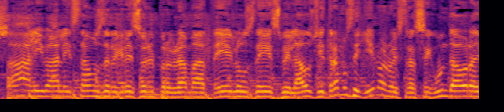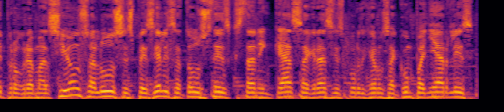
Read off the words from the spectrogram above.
Sal y vale, estamos de regreso en el programa de Los Desvelados y entramos de lleno a nuestra segunda hora de programación. Saludos especiales a todos ustedes que están en casa, gracias por dejarnos acompañarles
